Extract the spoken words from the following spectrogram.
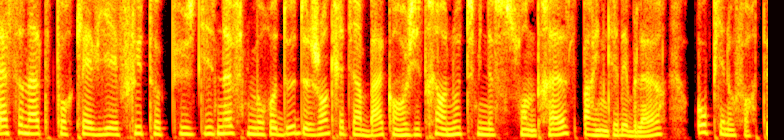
La sonate pour clavier et flûte opus 19 numéro 2 de Jean-Chrétien Bach enregistrée en août 1973 par Ingrid Ebler au pianoforte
